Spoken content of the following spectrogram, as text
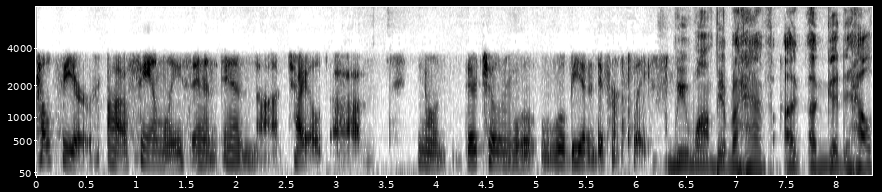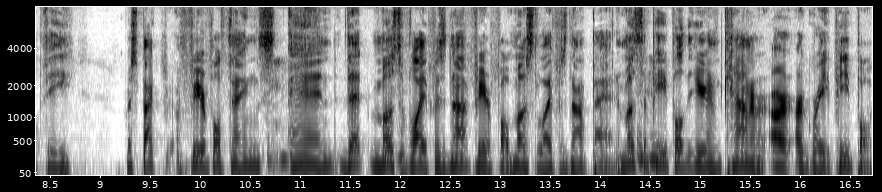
healthier uh, families and and uh, child. Um, you know, their children will will be in a different place. We want people to have a, a good, healthy respect fearful things mm-hmm. and that most mm-hmm. of life is not fearful most of life is not bad and most mm-hmm. of the people that you encounter are, are great people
